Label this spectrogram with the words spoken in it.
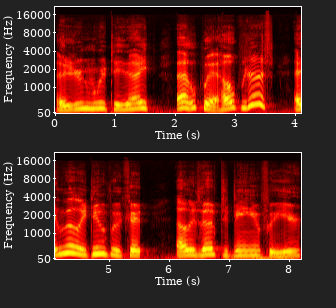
learn what they. I hope it helps us. I really do because I would love to be here for years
